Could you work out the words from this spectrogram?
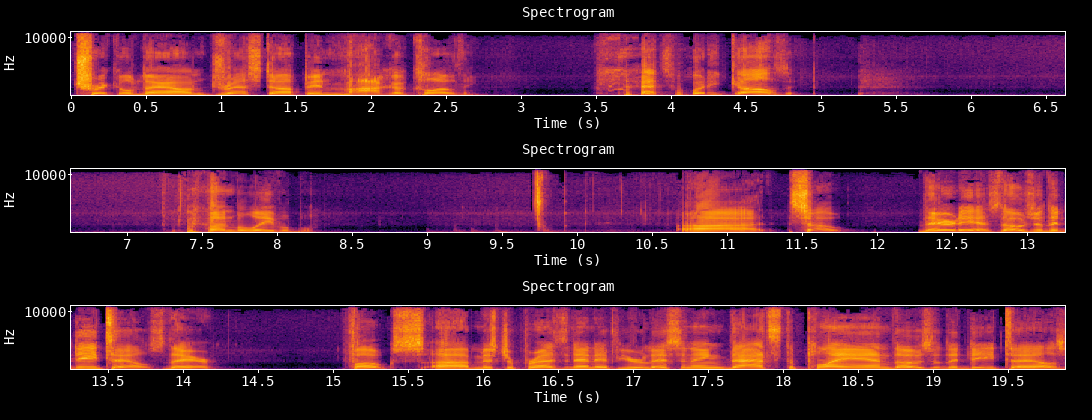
trickle down dressed up in MAGA clothing. That's what he calls it. Unbelievable. Uh, so there it is. Those are the details there. Folks, uh, Mr. President, if you're listening, that's the plan. Those are the details.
